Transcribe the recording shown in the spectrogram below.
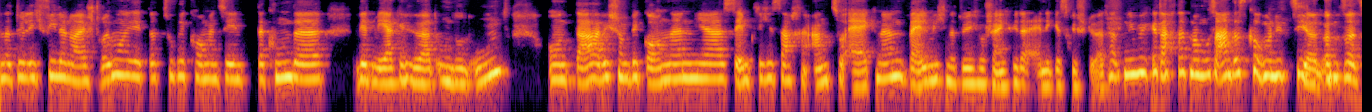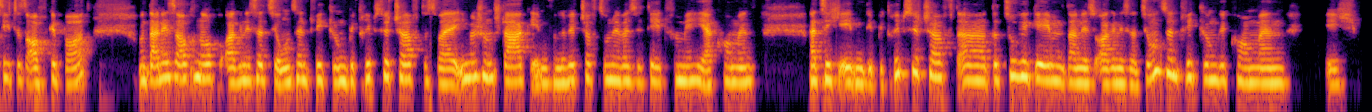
natürlich viele neue Strömungen dazugekommen sind. Der Kunde wird mehr gehört und, und, und. Und da habe ich schon begonnen, mir sämtliche Sachen anzueignen, weil mich natürlich wahrscheinlich wieder einiges gestört hat und ich mir gedacht habe, man muss anders kommunizieren. Und so hat sich das aufgebaut. Und dann ist auch noch Organisationsentwicklung, Betriebswirtschaft, das war ja immer schon stark, eben von der Wirtschaftsuniversität von mir herkommend, hat sich eben die Betriebswirtschaft äh, dazugegeben, dann ist Organisationsentwicklung gekommen. Ich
